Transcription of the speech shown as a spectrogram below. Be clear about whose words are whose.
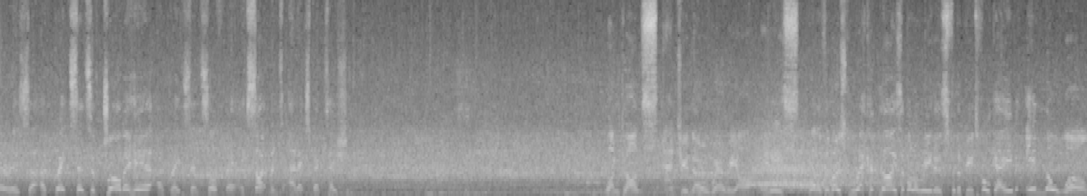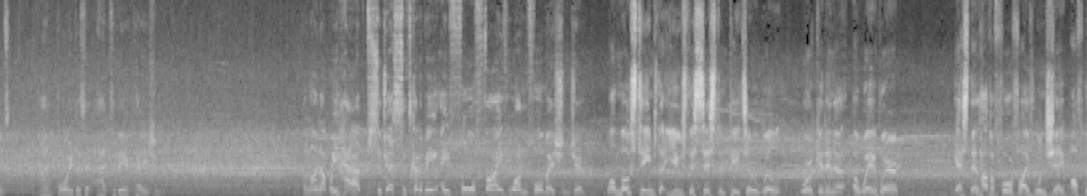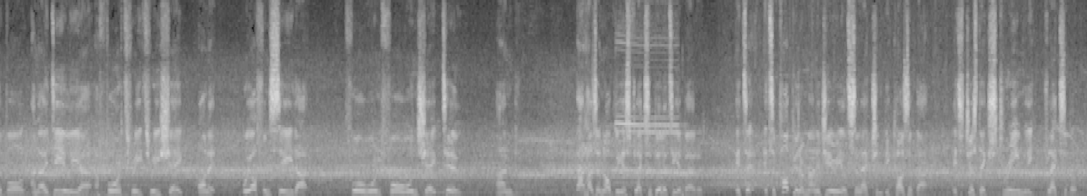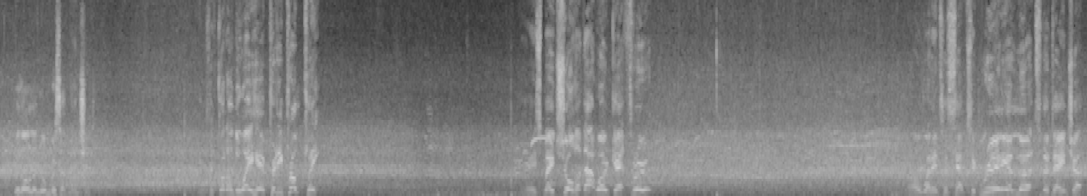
Speaker 1: There is uh, a great sense of drama here, a great sense of uh, excitement and expectation. One glance and you know where we are. It is one of the most recognisable arenas for the beautiful game in the world. And boy, does it add to the occasion. The lineup we have suggests it's going to be a 4-5-1 formation, Jim.
Speaker 2: Well, most teams that use this system, Peter, will work it in a, a way where, yes, they'll have a 4-5-1 shape off the ball and ideally a 4-3-3 shape on it. We often see that 4-1-4-1 shape too, and that has an obvious flexibility about it. It's a, it's a popular managerial selection because of that. It's just extremely flexible with all the numbers I've mentioned.
Speaker 1: They've got underway here pretty promptly. He's made sure that that won't get through. Oh, well intercepted, really alert to the danger.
